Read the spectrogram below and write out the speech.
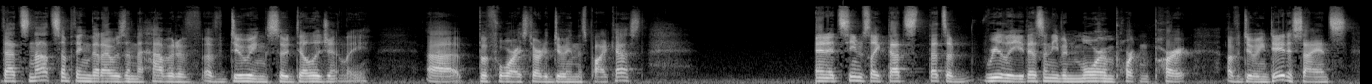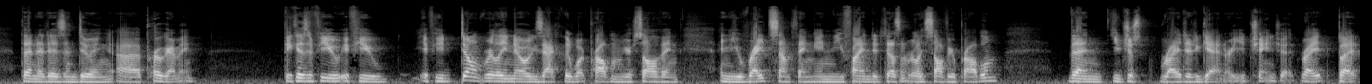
That's not something that I was in the habit of of doing so diligently uh, before I started doing this podcast. And it seems like that's that's a really that's an even more important part of doing data science than it is in doing uh, programming because if you if you if you don't really know exactly what problem you're solving and you write something and you find it doesn't really solve your problem then you just write it again or you change it right but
